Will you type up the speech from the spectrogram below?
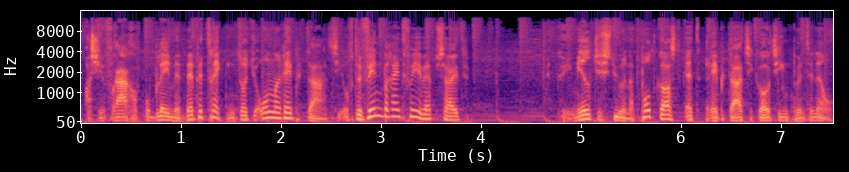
Als je vragen of problemen hebt met betrekking tot je online reputatie of de vindbaarheid van je website, kun je mailtjes sturen naar podcast.reputatiecoaching.nl.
